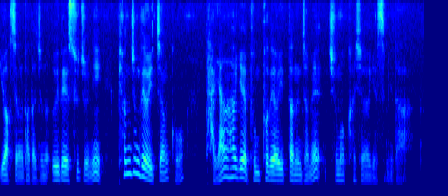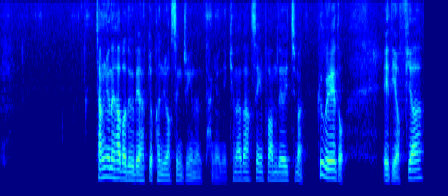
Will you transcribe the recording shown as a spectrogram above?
유학생을 받아주는 의대의 수준이 편중되어 있지 않고 다양하게 분포되어 있다는 점에 주목하셔야겠습니다. 작년에 하버드 의대 합격한 유학생 중에는 당연히 캐나다 학생이 포함되어 있지만 그 외에도 에디오피아,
